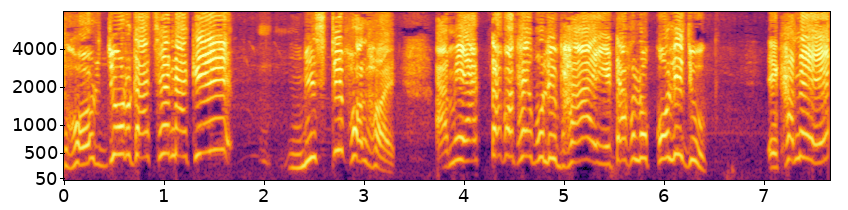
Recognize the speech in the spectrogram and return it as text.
ধৈর্যর গাছে নাকি মিষ্টি ফল হয়? আমি একটা কথাই বলি, ভাই, এটা হলো কলিযুগ। এখানে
